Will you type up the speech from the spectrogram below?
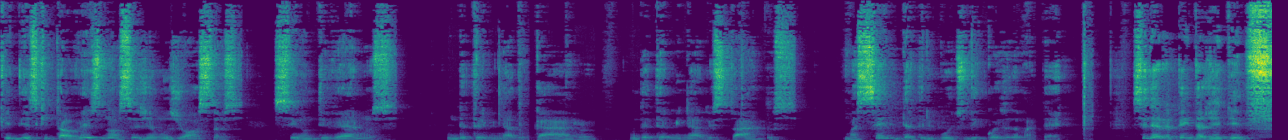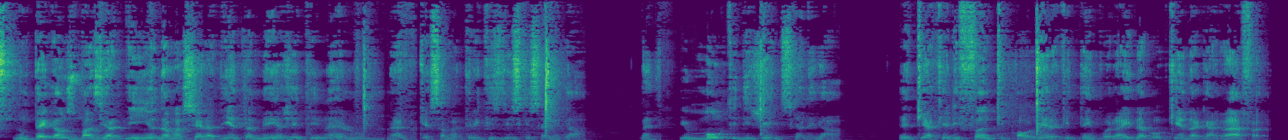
que diz que talvez nós sejamos jostas se não tivermos um determinado carro, um determinado status, uma série de atributos de coisas da matéria. Se de repente a gente não pegar uns baseadinhos, dar uma cheiradinha também, a gente, né, não, né porque essa Matrix diz que isso é legal. Né? E um monte de gente diz que é legal. E que é aquele funk pauleira que tem por aí da boquinha da garrafa,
